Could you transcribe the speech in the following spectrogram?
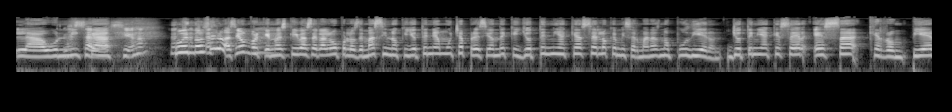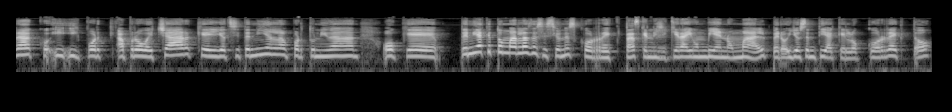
la La única... salvación. Pues no salvación, porque no es que iba a hacer algo por los demás, sino que yo tenía mucha presión de que yo tenía que hacer lo que mis hermanas no pudieron. Yo tenía que ser esa que rompiera y, y por aprovechar que yo sí tenía la oportunidad o que tenía que tomar las decisiones correctas, que ni siquiera hay un bien o mal, pero yo sentía que lo correcto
